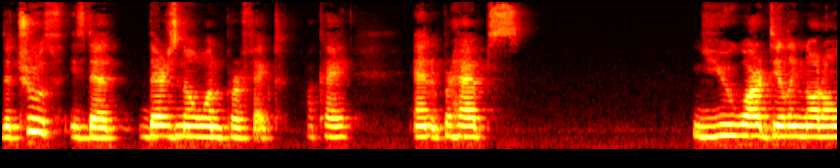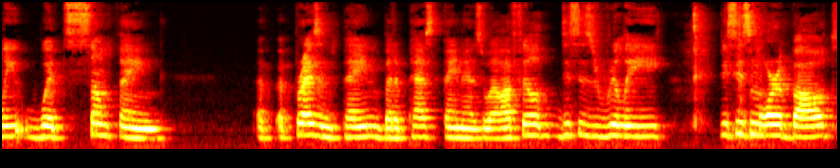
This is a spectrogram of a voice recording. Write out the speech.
the truth is that there's no one perfect okay? And perhaps you are dealing not only with something a, a present pain but a past pain as well. I feel this is really this is more about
